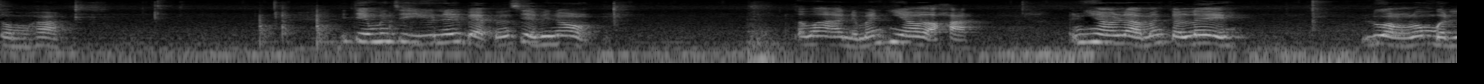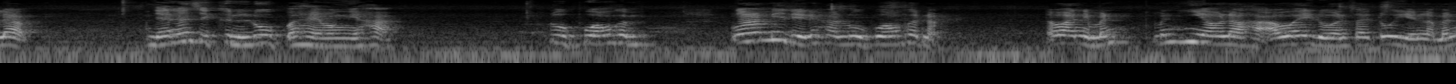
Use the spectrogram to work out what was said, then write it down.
สมค่ะ ที่จริงมันจะอยู่ในแบบนั้นเสียพี่น้อง แต่ว่าอันเดี๋ยวมันเหี่ยวแล้วค่ะ มันเหี่ยวแล้วมันก็เลยหลวงลงเบิดแล้ว เดี๋ยวนั่นสิขึ้นรูปไปให้บางนี้ค่ะ รูปพวงเพิ่นงามมีดีเลยค่ะ รูปพวงเพิ่นอะแต่ว่านี่มันมันเหี่ยวแล้วค่ะ เอาไว้โดนใส่ตู้เย็นแล้วมัน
